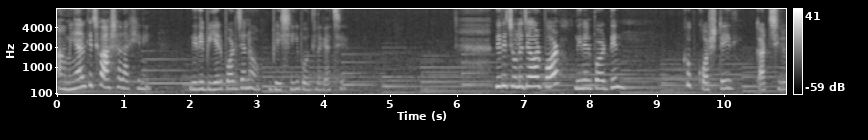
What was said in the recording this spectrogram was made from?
আমি আর কিছু আশা রাখিনি। দিদি বিয়ের পর যেন বেশিই বদলে গেছে। দিদি চলে যাওয়ার পর, দিনের পর দিন খুব কষ্টেই কাটছিল।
